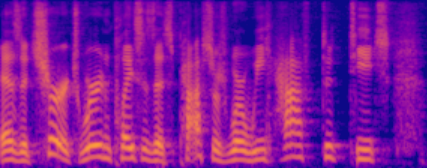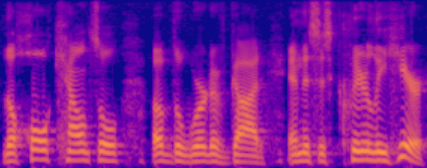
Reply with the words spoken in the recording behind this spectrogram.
as a church. We're in places as pastors where we have to teach the whole counsel of the Word of God, and this is clearly here.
